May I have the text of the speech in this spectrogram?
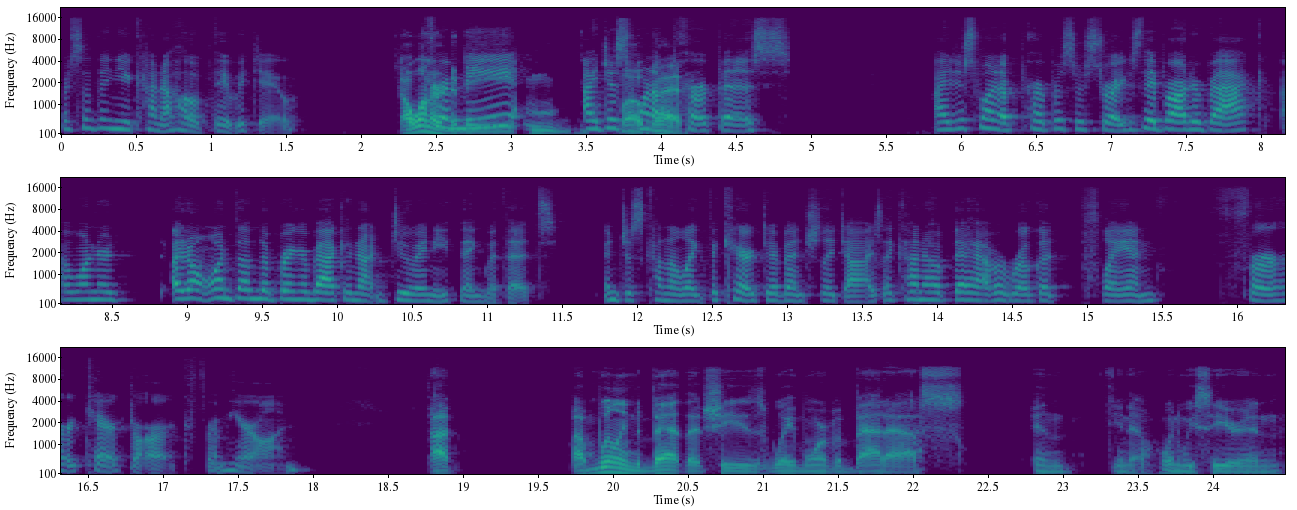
Or something you kind of hope they would do? I want her to me, be. I just well, want a ahead. purpose. I just want a purpose or story because they brought her back. I want her. I don't want them to bring her back and not do anything with it, and just kind of like the character eventually dies. I kind of hope they have a real good plan for her character arc from here on. I'm willing to bet that she's way more of a badass in you know when we see her in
